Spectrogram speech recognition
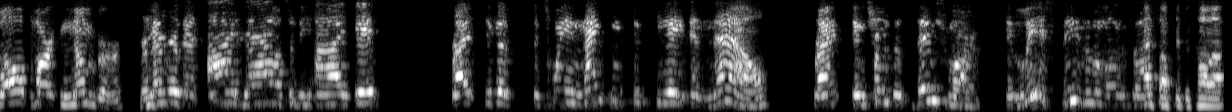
ballpark number, remember that I thou to the I it, right? Because between 1968 and now, right, in terms of benchmarks, at least these are the moments that I saw fit to call out.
